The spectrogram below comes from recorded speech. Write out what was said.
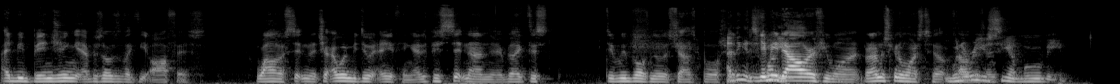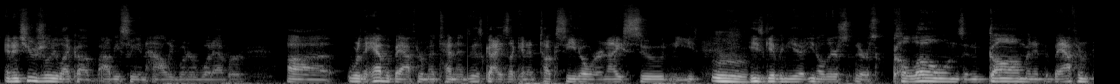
I'd be binging episodes of like The Office while I was sitting in the chair. I wouldn't be doing anything. I'd just be sitting on there, be like, this. Dude, we both know this job's bullshit. I think it's give me a dollar if you want, but I'm just gonna watch television. whenever you see a movie, and it's usually like a, obviously in Hollywood or whatever, uh, where they have a bathroom attendant. This guy's like in a tuxedo or a nice suit, and he's Mm. he's giving you, you know, there's there's colognes and gum, and in the bathroom.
